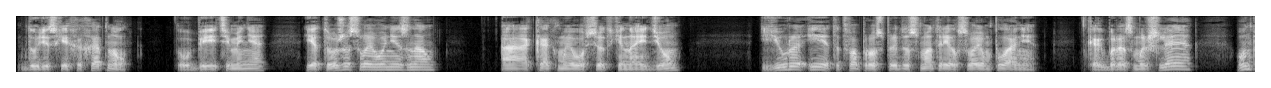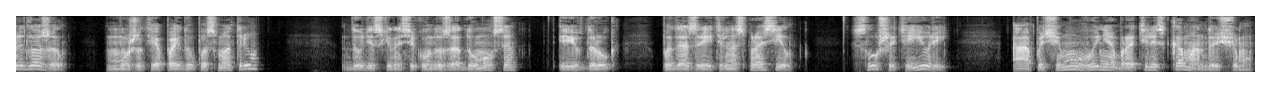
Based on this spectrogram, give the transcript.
Дудецкий хохотнул. «Убейте меня, я тоже своего не знал. А как мы его все-таки найдем?» Юра и этот вопрос предусмотрел в своем плане. Как бы размышляя, он предложил, «Может, я пойду посмотрю?» Дудецкий на секунду задумался и вдруг подозрительно спросил, «Слушайте, Юрий, а почему вы не обратились к командующему?»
